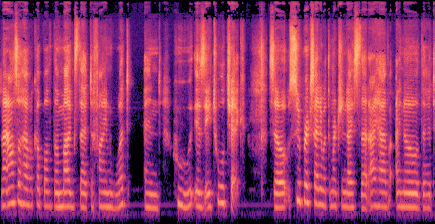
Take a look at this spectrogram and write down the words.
And I also have a couple of the mugs that define what and who is a tool chick. So, super excited with the merchandise that I have. I know that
